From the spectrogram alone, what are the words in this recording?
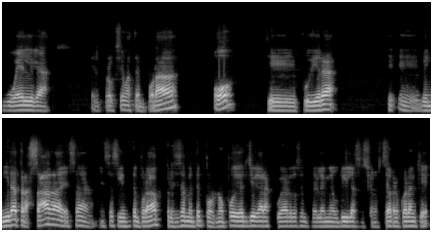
huelga el próxima temporada o que pudiera eh, eh, venir atrasada esa, esa siguiente temporada precisamente por no poder llegar a acuerdos entre el MLB y la sesión. Ustedes recuerdan que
